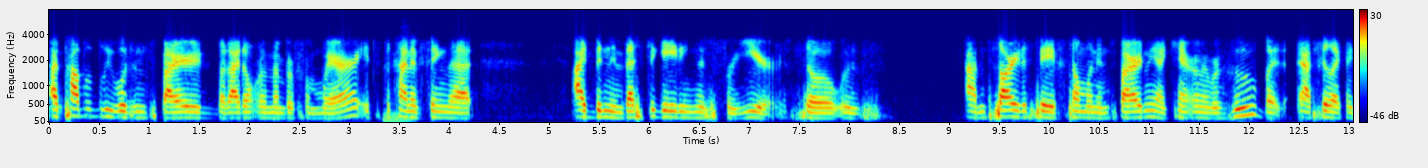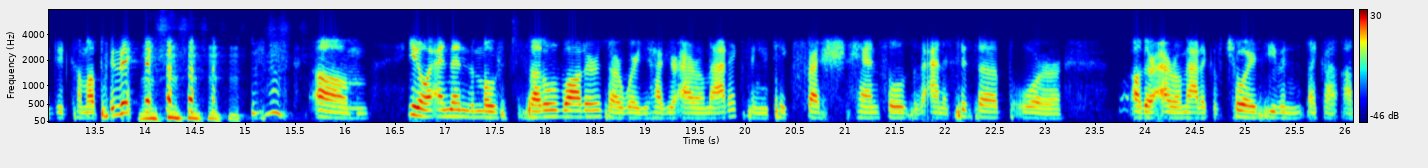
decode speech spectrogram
I probably was inspired, but I don't remember from where. It's the mm. kind of thing that I'd been investigating this for years. So it was I'm sorry to say if someone inspired me, I can't remember who, but I feel like I did come up with it. um, you know, and then the most subtle waters are where you have your aromatics and you take fresh handfuls of anise hyssop or other aromatic of choice, even like a, a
